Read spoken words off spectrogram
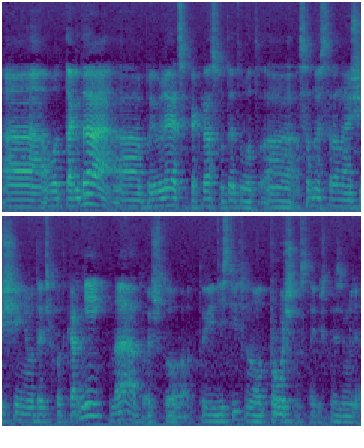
вот тогда а, появляется как раз вот это вот, а, с одной стороны, ощущение вот этих вот корней, да, то есть, что ты действительно вот прочно стоишь на земле.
